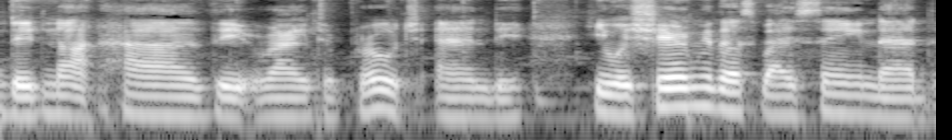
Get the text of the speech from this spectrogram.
did not have the right approach. And he was sharing with us by saying that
